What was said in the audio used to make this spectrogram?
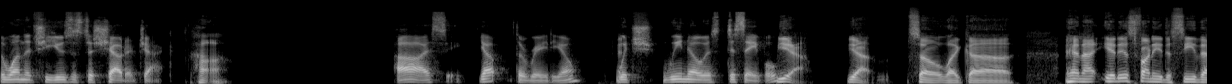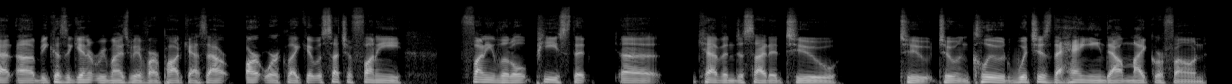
the one that she uses to shout at Jack. huh-uh Ah, I see. Yep, the radio, which we know is disabled. Yeah. Yeah. So like uh And I, it is funny to see that uh, because again, it reminds me of our podcast art, artwork. Like it was such a funny, funny little piece that uh, Kevin decided to to to include, which is the hanging down microphone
